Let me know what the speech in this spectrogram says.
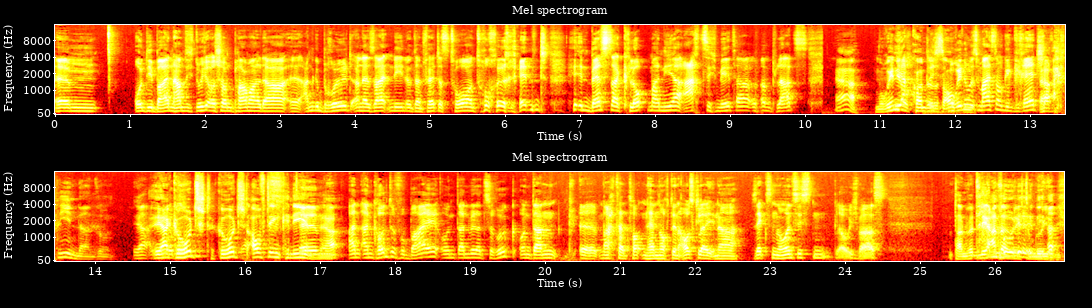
Ähm, und die beiden haben sich durchaus schon ein paar Mal da äh, angebrüllt an der Seitenlinie und dann fällt das Tor und Tuchel rennt in bester Klopp-Manier 80 Meter über den Platz. Ja, Mourinho ja, konnte das auch. Mourinho gut. ist meist noch gegrätscht ja. auf den Knien dann so. Ja, ja gerutscht, gerutscht ja. auf den Knien. Ähm, an, an Konte vorbei und dann wieder zurück und dann äh, macht halt Tottenham noch den Ausgleich in der 96. glaube ich war es. Dann wird in die andere Richtung gerutscht.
